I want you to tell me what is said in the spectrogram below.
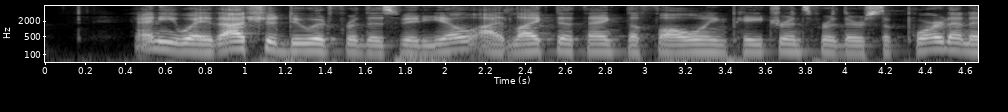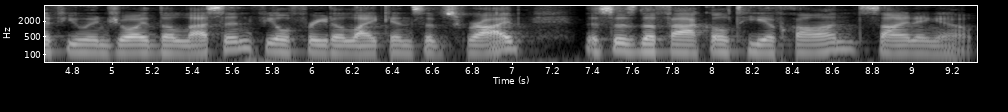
Anyway, that should do it for this video. I'd like to thank the following patrons for their support, and if you enjoyed the lesson, feel free to like and subscribe. This is the Faculty of Khan, signing out.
